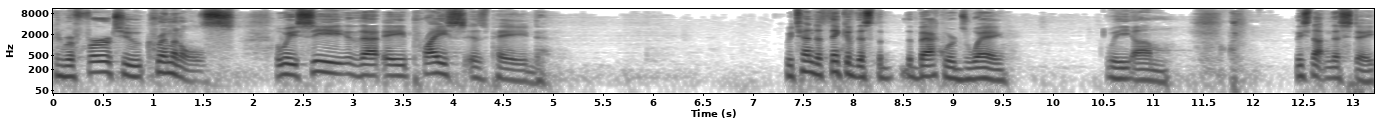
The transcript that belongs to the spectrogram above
can refer to criminals. We see that a price is paid. We tend to think of this the, the backwards way. We, um, at least not in this state,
